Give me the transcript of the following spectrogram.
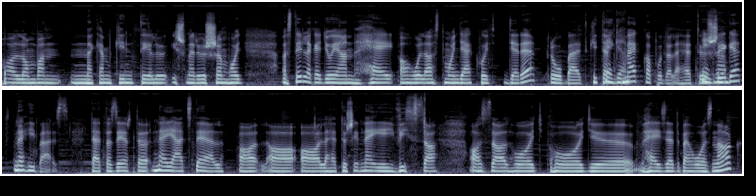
hallom, van nekem kint élő ismerősöm, hogy az tényleg egy olyan hely, ahol azt mondják, hogy gyere, próbáld ki, te Igen. megkapod a lehetőséget, Igen. ne hibázz. Tehát azért ne játszd el a, a, a lehetőség, ne élj vissza azzal, hogy, hogy helyzetbe hoznak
